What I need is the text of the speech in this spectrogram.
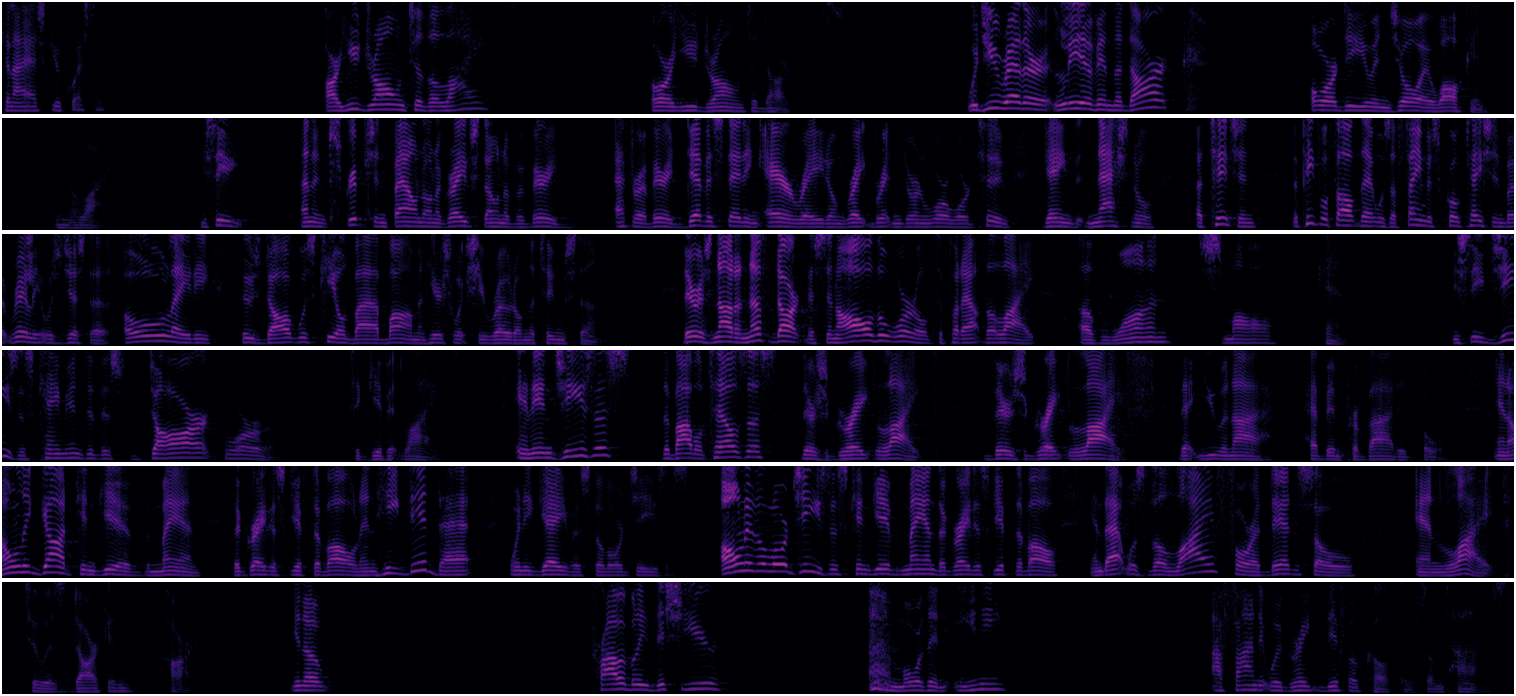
Can I ask you a question? Are you drawn to the light or are you drawn to darkness? Would you rather live in the dark or do you enjoy walking in the light? You see, an inscription found on a gravestone of a very after a very devastating air raid on Great Britain during World War II gained national attention. The people thought that was a famous quotation, but really it was just an old lady whose dog was killed by a bomb, and here's what she wrote on the tombstone there is not enough darkness in all the world to put out the light of one small candle. You see, Jesus came into this dark world to give it light. And in Jesus, the Bible tells us there's great light, there's great life that you and I have been provided for. And only God can give the man the greatest gift of all. And He did that when He gave us the Lord Jesus. Only the Lord Jesus can give man the greatest gift of all, and that was the life for a dead soul and light to his darkened heart. You know, probably this year, more than any, I find it with great difficulty sometimes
